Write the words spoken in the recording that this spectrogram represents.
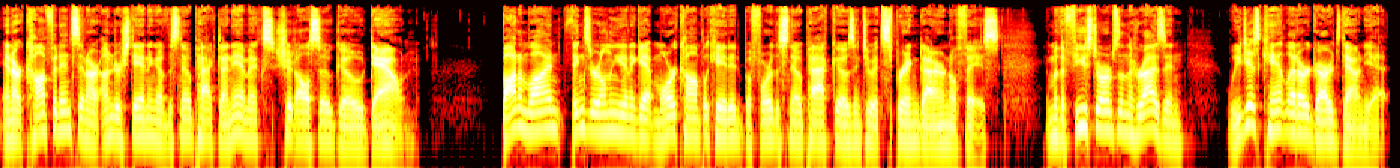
and our confidence in our understanding of the snowpack dynamics should also go down. Bottom line, things are only going to get more complicated before the snowpack goes into its spring diurnal phase. And with a few storms on the horizon, we just can't let our guards down yet.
